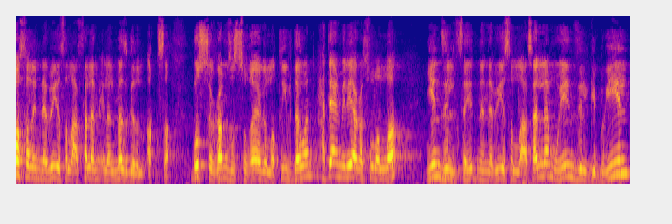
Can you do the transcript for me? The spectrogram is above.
وصل النبي صلى الله عليه وسلم إلى المسجد الأقصى. بص الرمز الصغير اللطيف دون. هتعمل إيه يا رسول الله؟ ينزل سيدنا النبي صلى الله عليه وسلم وينزل جبريل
